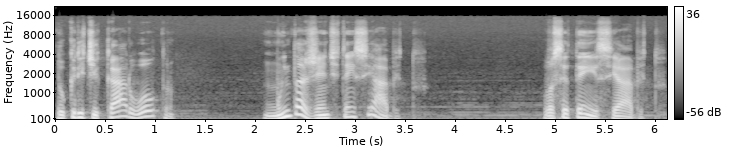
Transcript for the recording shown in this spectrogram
do criticar o outro. Muita gente tem esse hábito. Você tem esse hábito?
